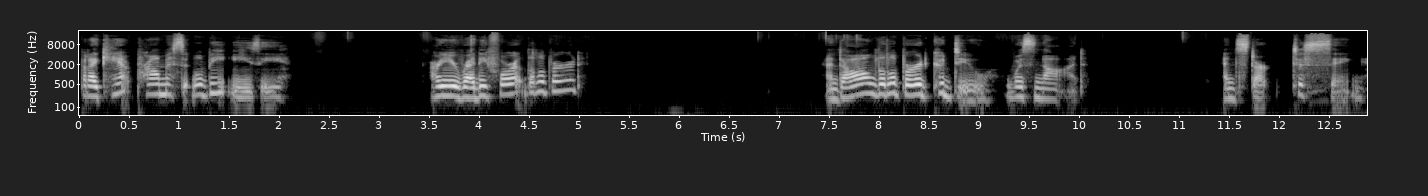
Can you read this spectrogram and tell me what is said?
but I can't promise it will be easy. Are you ready for it, little bird? And all little bird could do was nod and start to sing.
